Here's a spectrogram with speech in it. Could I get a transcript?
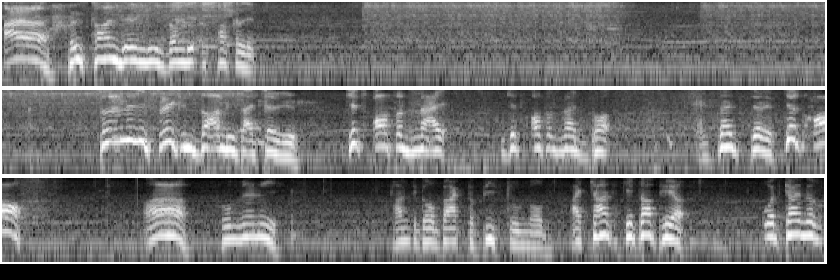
Ah, who's time during the zombie apocalypse? Too many freaking zombies, I tell you. Get off of my, get off of my butt. I'm dead serious. Get off! Ah, too many. Time to go back to pistol mode. I can't get up here. What kind of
